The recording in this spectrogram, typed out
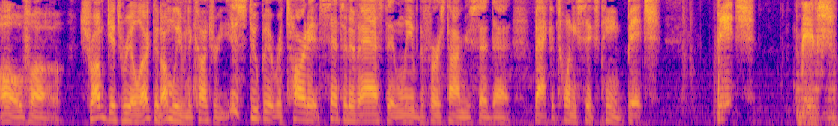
oh, uh, Trump gets reelected, I'm leaving the country. You stupid, retarded, sensitive ass didn't leave the first time you said that back in 2016, bitch. Bitch. Bitch.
